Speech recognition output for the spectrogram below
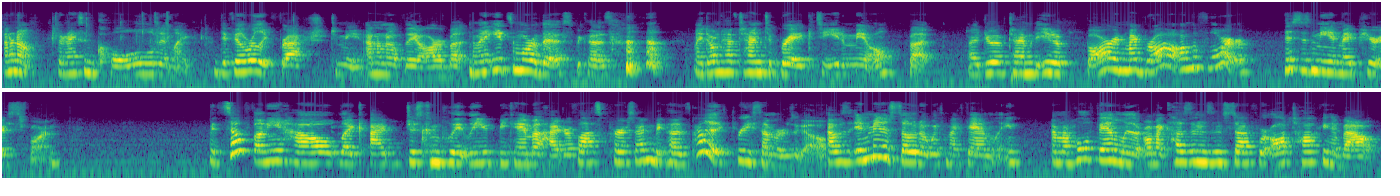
I don't know, they're nice and cold and like, they feel really fresh to me. I don't know if they are, but I'm gonna eat some more of this because I don't have time to break to eat a meal, but I do have time to eat a bar in my bra on the floor. This is me in my purest form. It's so funny how like I just completely became a Hydro Flask person because probably like three summers ago, I was in Minnesota with my family and my whole family, like all my cousins and stuff, were all talking about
